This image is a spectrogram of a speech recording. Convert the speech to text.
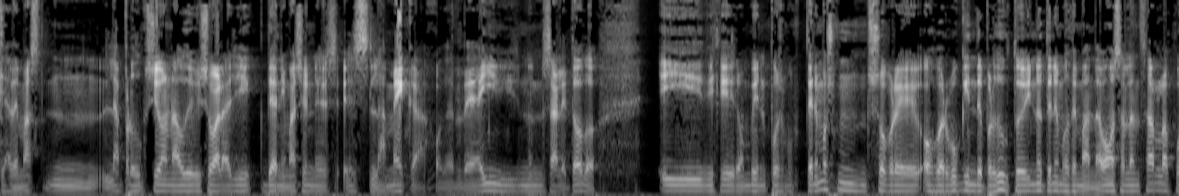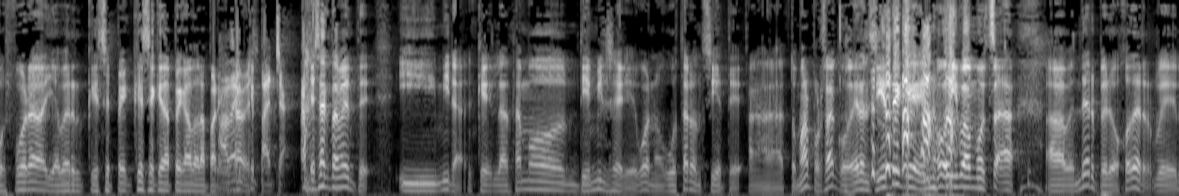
que además mm, la producción audiovisual allí de animación es, es la meca, joder, de ahí sale todo. Y decidieron, bien, pues tenemos un sobre overbooking de producto y no tenemos demanda, vamos a lanzarla pues fuera y a ver qué se, pe- qué se queda pegado a la pared. A ver ¿sabes? qué pacha. Exactamente. Y mira, que lanzamos 10.000 series. Bueno, gustaron 7. A tomar por saco. Eran 7 que no íbamos a, a vender. Pero, joder, eh,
